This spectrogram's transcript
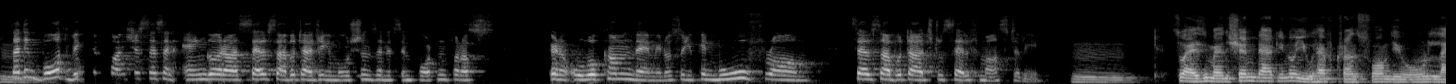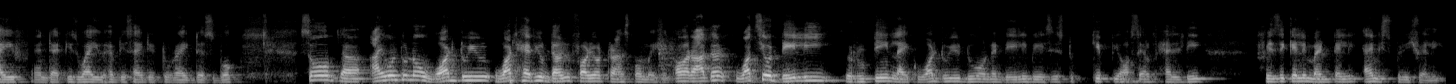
mm. so i think hmm. both victim consciousness and anger are self-sabotaging emotions and it's important for us to kind of overcome them you know so you can move from self-sabotage to self-mastery Hmm. So, as you mentioned that you know you have transformed your own life, and that is why you have decided to write this book. So uh, I want to know what do you what have you done for your transformation, or rather, what's your daily routine like? What do you do on a daily basis to keep yourself healthy, physically, mentally, and spiritually?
